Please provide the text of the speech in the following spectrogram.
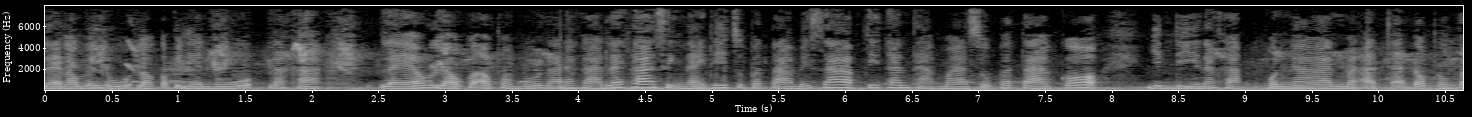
และเราไม่รู้เราก็ไปเรียนรู้นะคะ แล้วเราก็เอาความรู้นะนะคะ และถ้าสิ่งไหนที่สุภตาไม่ทราบที่ท่านถามมาสุภตาก็ยินดีนะคะ ผลงานมันอาจจะดรอปลงไป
